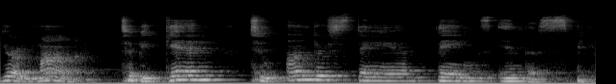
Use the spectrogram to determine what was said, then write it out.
your mind to begin to understand things in the Spirit.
